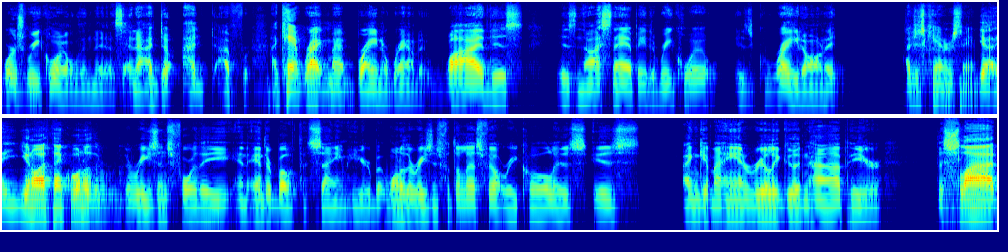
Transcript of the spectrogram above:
worse recoil than this, and I don't I I, I can't rack my brain around it. Why this is not snappy? The recoil is great on it. I just can't understand. Yeah, you know, I think one of the, the reasons for the and, and they're both the same here, but one of the reasons for the less felt recoil is is I can get my hand really good and high up here. The slide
